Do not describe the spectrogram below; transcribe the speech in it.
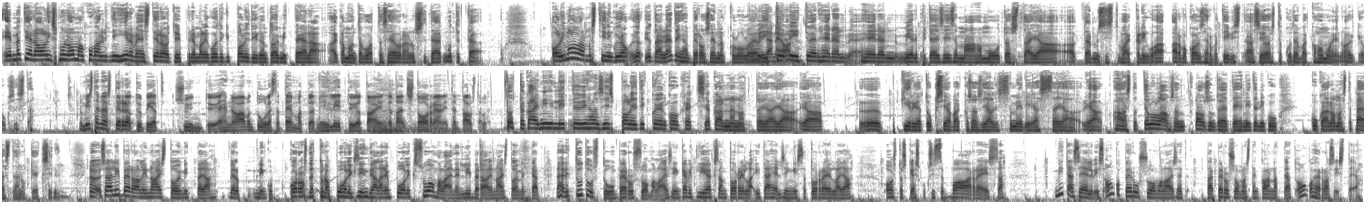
en mä tiedä, oliko mun oma kuva nyt niin hirveän stereotyyppinen. Mä olin kuitenkin politiikan toimittajana aika monta vuotta seurannut sitä, mutta että oli mulla varmasti niin kuin jo, jo- jotain näitä ihan perusennakkoluuloja No liittyen, liittyen heidän, heidän mielipiteisiinsä maahanmuutosta ja tämmöisistä vaikka niin kuin arvokonservatiivista asioista, kuten vaikka homojen oikeuksista. No mistä nämä stereotypiat syntyy? Eihän ne ole aivan tuulesta temmattu, että niihin liittyy jotain, jotain storia niiden taustalle. Totta kai niihin liittyy ihan siis poliitikkojen konkreettisia kannanottoja ja, ja kirjoituksia vaikka sosiaalisessa mediassa ja, ja haastattelulausuntoja tehdä niitä niin kuin kukaan omasta päästään on keksinyt. No sä liberaali naistoimittaja, vielä niin kuin korostettuna puoliksi intialainen, puoliksi suomalainen liberaali naistoimittaja. Lähdit tutustumaan perussuomalaisiin. Kävit Lieksan torilla, Itä-Helsingissä toreilla ja ostoskeskuksissa baareissa. Mitä selvisi? Onko perussuomalaiset tai perussuomalaisten kannattajat, onko he rasisteja?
